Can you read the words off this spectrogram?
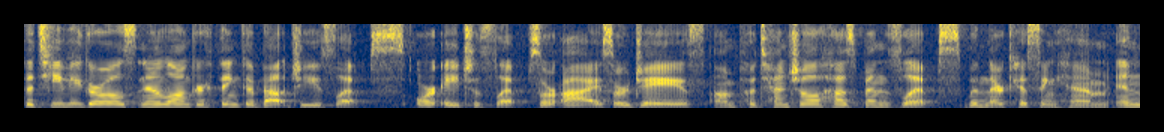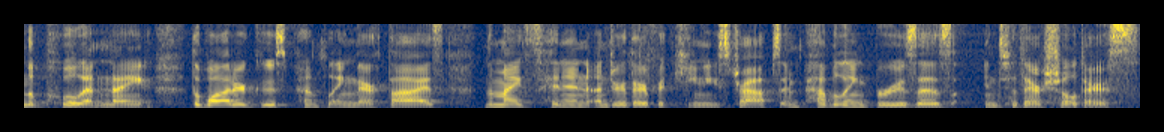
The TV girls no longer think about G's lips, or H's lips, or I's, or J's on potential husband's lips when they're kissing him, in the pool at night, the water goose pimpling their thighs, the mics hidden under their bikini straps and pebbling bruises into their shoulders.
